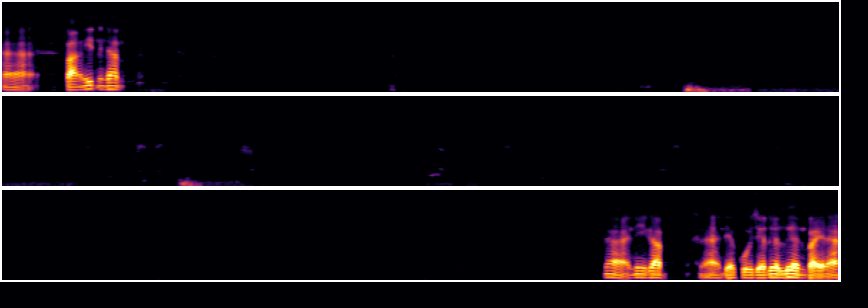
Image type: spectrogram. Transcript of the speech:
อ่าฟังนิดนึงครับ อ่านี่ครับนะเดี๋ยวกูจะเลื่อนเลื่อนไปนะ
